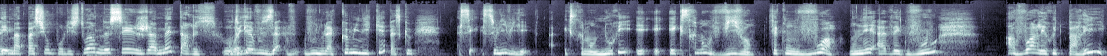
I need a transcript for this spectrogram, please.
Et ma passion pour l'histoire ne s'est jamais tarie. en tout cas, vous, vous, nous la communiquez parce que ce livre, il est extrêmement nourri et, et extrêmement vivant. C'est qu'on voit, on est avec vous à voir les rues de Paris,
